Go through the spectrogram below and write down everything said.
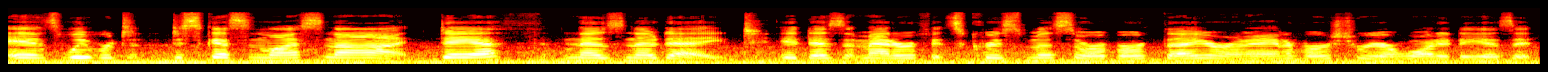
as we were discussing last night, death knows no date. It doesn't matter if it's Christmas or a birthday or an anniversary or what it is. It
